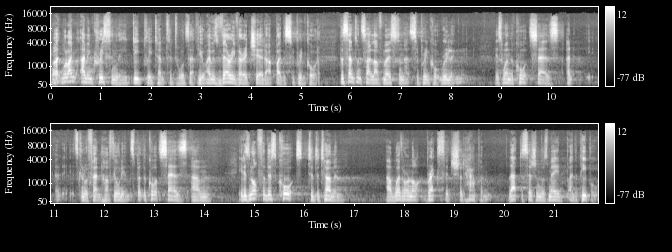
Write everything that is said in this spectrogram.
but, well, I'm, I'm increasingly deeply tempted towards that view. I was very, very cheered up by the Supreme Court. The sentence I love most in that Supreme Court ruling is when the court says, and it's going to offend half the audience, but the court says um, it is not for this court to determine uh, whether or not Brexit should happen. That decision was made by the people.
